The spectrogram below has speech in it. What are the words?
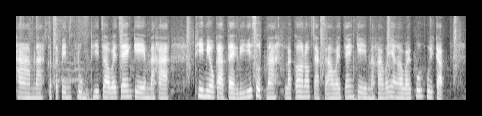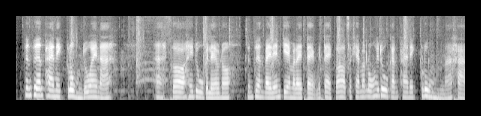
Time นะ ก็จะเป็นกลุ่มที่จะไว้แจ้งเกมนะคะ ที่มีโอกาสแตกดีที่สุดนะ แล้วก็นอกจากจะเอาไว้แจ้งเกมนะคะ ก็ยังเอาไว้พูดคุยกับเพื่อนๆภายในกลุ่มด้วยนะ อะ ก็ให้ดูไปแล้วเนาะเพื่อนๆไปเล่นเกมอะไรแตกไม่แตกก็จะแคปมาลงให้ดูกันภายในกลุ่มนะคะ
